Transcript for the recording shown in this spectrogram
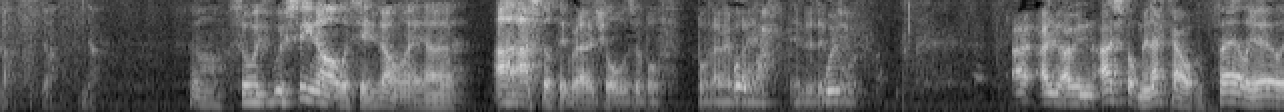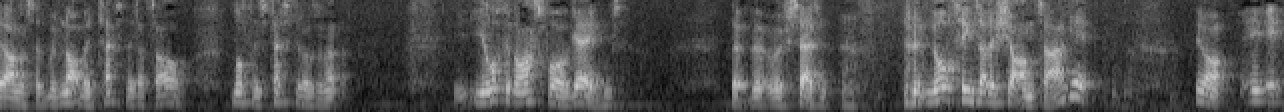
no, no, no. Oh, so we've we've seen all the teams, haven't we? Uh, I, I still think we're head and shoulders above above anybody Well, in the we- division. I, I, I mean, I stuck my neck out fairly early on and said we've not been tested at all. Nothing's tested us. And I, you look at the last four games that, that we've said, no team's had a shot on target. You know, it, it,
